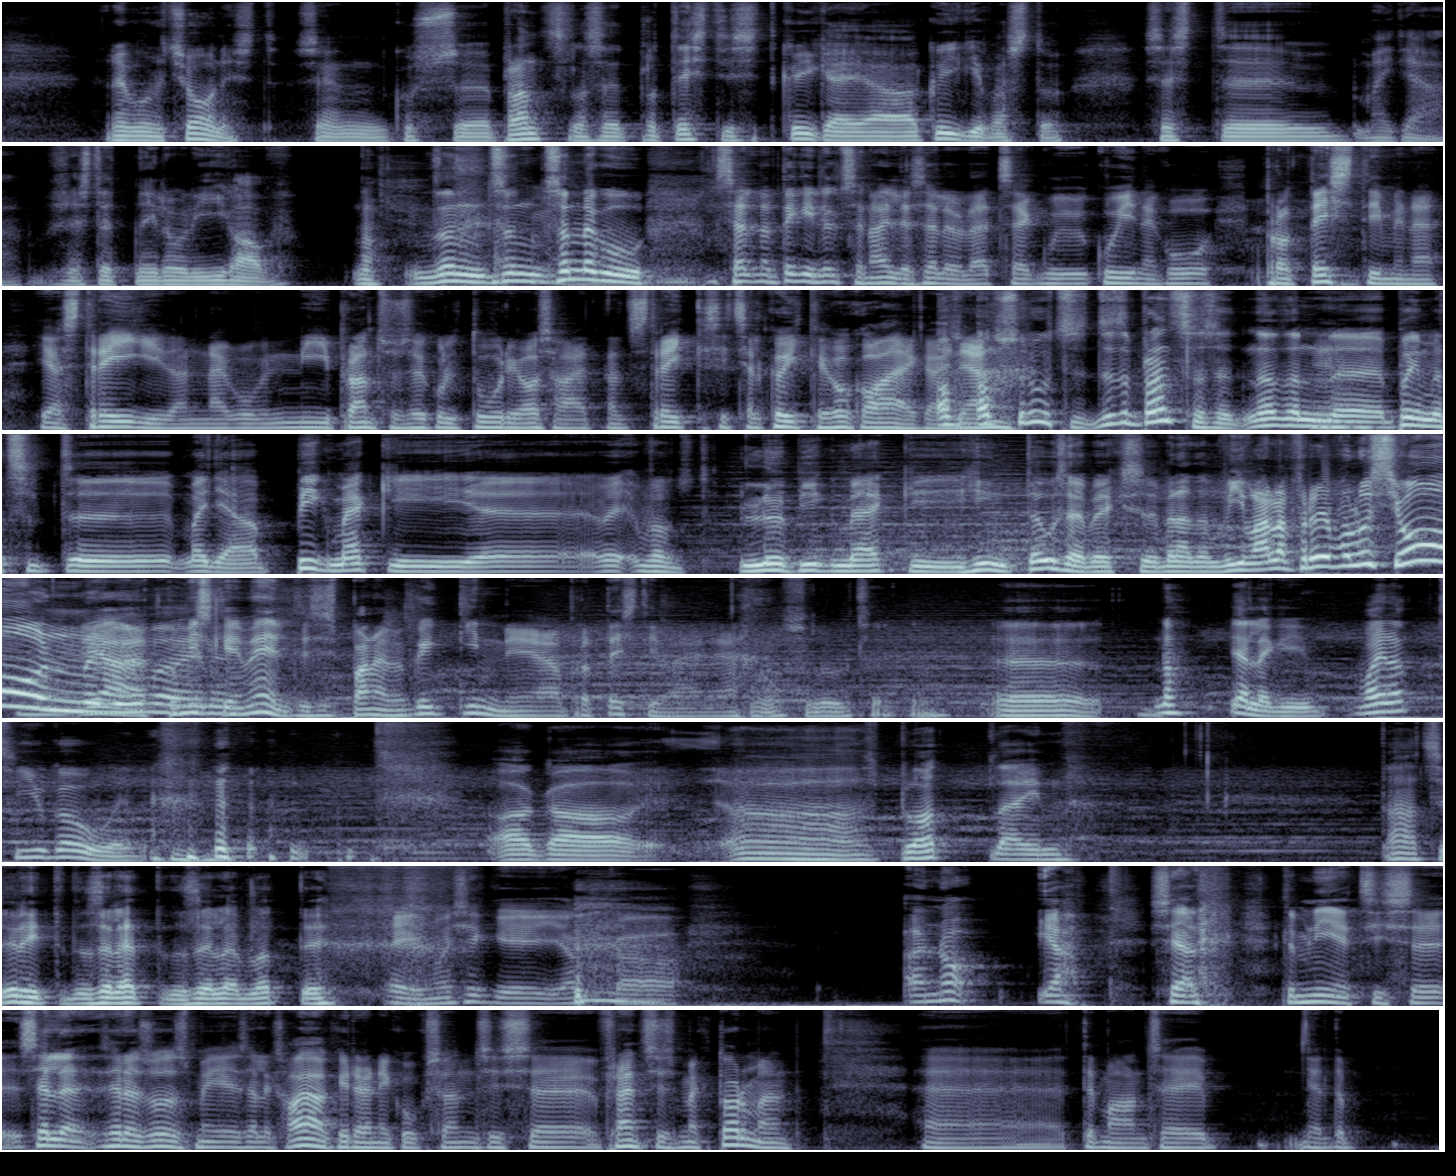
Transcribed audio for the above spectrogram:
revolutsioonist, see on, kus äh, prantslased protestisid kõige ja kõigi vastu, sest äh, ma ei tea, sest et neil oli igav. noh, see on, see on, see on nagu seal nad tegid üldse nalja selle üle, et see, kui, kui nagu protestimine ja streigid on nagu nii prantsuse kultuuri osa, et nad streikisid seal kõike kogu aeg, Ab absoluutselt, need on prantslased, nad on mm. põhimõtteliselt, ma ei tea, Big Maci, vabandust, Le Big Maci hind tõuseb, eks ju, vennad on Viva la revolutsioon. ja, et kui miski ei meeldi, siis paneme kõik kinni ja protestime, onju. absoluutselt, noh, jällegi, why not you go. aga uh, plotline, tahad sa üritada seletada selle plotti? ei, ma isegi ei hakka. no jah, seal ütleme nii, et siis eh, selle, selles osas meie selleks ajakirjanikuks on siis eh, Francis McDormand. tema on see nii-öelda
